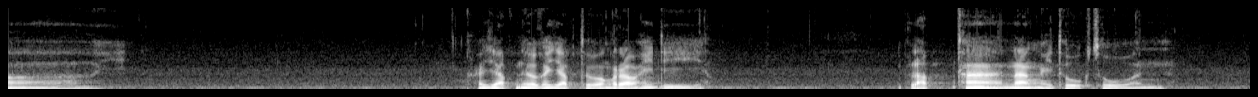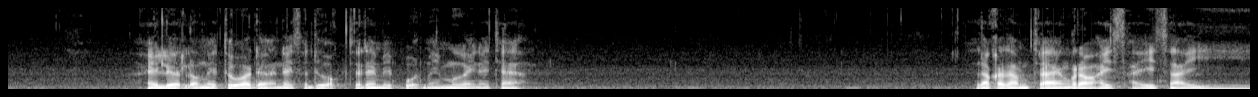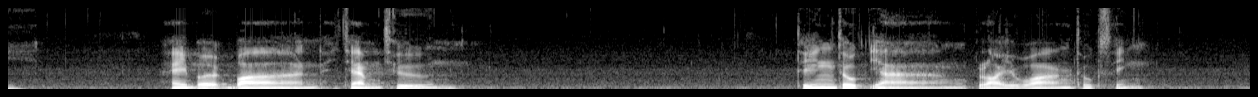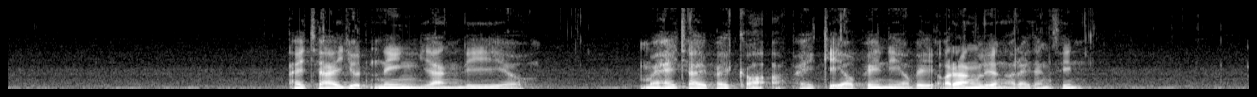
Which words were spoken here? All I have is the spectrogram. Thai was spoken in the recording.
ย ขยับเนื้อขยับตัวของเราให้ดี ปรับท่านั่งให้ถูกส่วน ให้เลือดลมในตัวเดินได้สะดวกจะได้ไม่ปวดไม่เมื่อยนะจ๊ะ แล้วก็ทำใจของเราให้ใสใส ให้เบิกบาน ให้แจ่มชื่น ทิ้งทุกอย่างปล่อยวางทุกสิ่ง ให้ใจหยุดนิ่งอย่างเดียว ไม่ให้ใจไปเกาะไปเกี่ยวไปเหนียวไปรั้งเรื่องอะไรทั้งสิ้น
